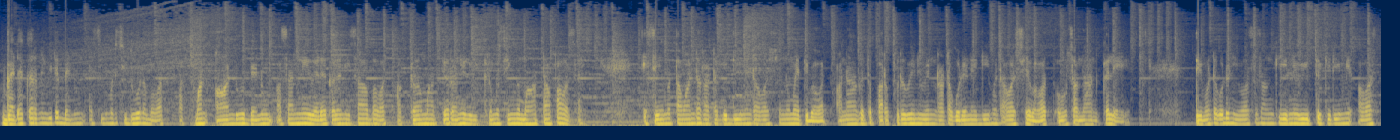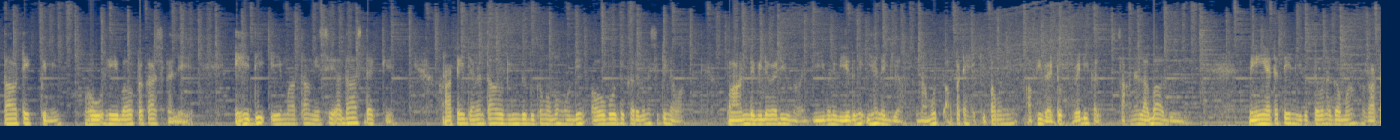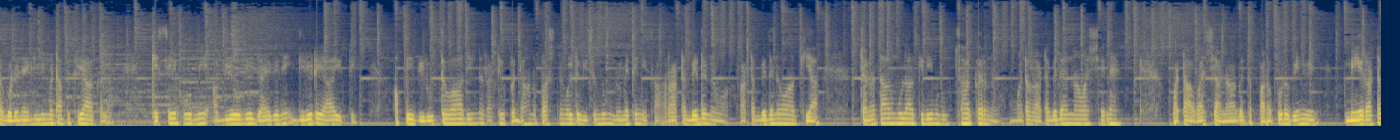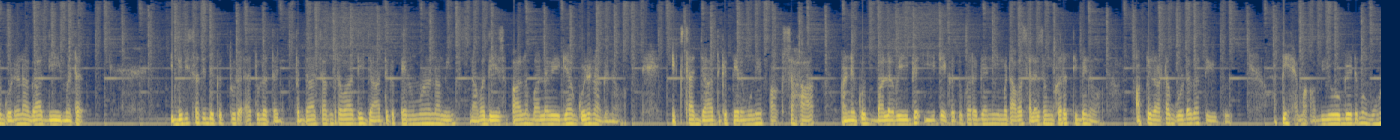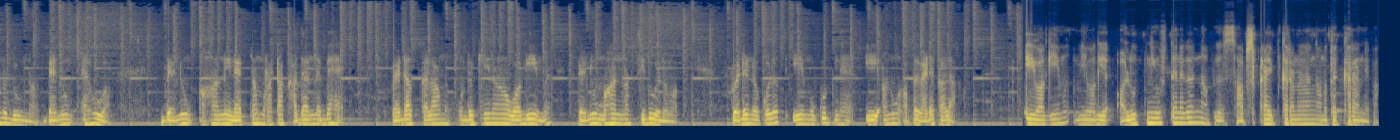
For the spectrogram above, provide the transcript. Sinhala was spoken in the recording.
වැඩ කරන විට බැනුම් ඇසීමට සිදුවන බවත් පත්මන් ආණ්ඩුව බැනුම් අසන්නේ වැඩ කළ නිසා බවත් අක්‍රමාත්‍ය රනිල් වික්‍රමසිංහ මහතා පවසයි. එසේම තමන්ට රට බෙදීමට අවශ්‍ය නොම ඇති බවත් අනාගත පරපුර වෙනුවෙන් රට ගොඩනැගීමට අවශ්‍ය බවත් ඔහු සඳහන් කළේ. දෙමට ගොඩ නිවාස සංකීර්ණ විත්ත කිරීමේ අවස්ථාවට එක්කමින් ඔහු හේ බව ප්‍රකාශ කළේ. එහිදී ඒ මාතා මෙසේ අදහස් දැක්කේ. රටේ ජනතාව බින්දු දුක මම හොඳින් අවබෝධ කරගෙන සිටිනවා. පාණ්ඩ මිල වැඩි වුණා. ජීවන වියදම ඉහළ ගියා. නමුත් අපට හැකි පමණින් අපි වැටුප් වැඩි කළ. සහන ලබා දුන්න. මේ යටතේ නිරත වන ගම රට ගොඩනැගීමට අපි ක්‍රියා කළා. කෙසේ හෝ මේ අභියෝගය ජයගෙන ඉදිරියට යා යුතුයි. අපේ විරුද්ධවාදීන්ට රටේ ප්‍රධාන ප්‍රශ්නවලට විසඳුම් නොමැති නිසා රට බෙදනවා. රට බෙදනවා කියා ජනතාව මුලා කිරීමට උත්සාහ කරනවා. මට රට බෙදන්න අවශ්‍ය නැහැ. මට අවශ්‍ය අනාගත පරපුර වෙනුවෙන් මේ රට ගොඩනගා දීමට ඉදිරි සති දෙක තුර ඇතුළත ප්‍රදාචන්ත්‍රවාදී ජාතික පෙරමුණ නමින් නව දේශපාලන බලවේගයක් ගොඩ නගනවා. එක්සත් ජාතික පෙරමුණේ පක්ෂ හා අනෙකුත් බලවේග ඊට එකතු කර ගැනීමට අව සැලසුම් කර තිබෙනවා. අපි රට ගොඩගත යුතු. අපි හැම අභියෝගයටම මුහුණ දුන්නා බැනුම් ඇහුවා. බැනුම් අහන්නේ නැත්නම් රටක් හදන්න බැහැ. වැඩක් කලාම හොඳ කියනවා වගේම බැනුම් අහන්නත් සිදුවනවා. වැඩ නොකොළොත් ඒ මුකුත් නෑ ඒ අනුව අප වැඩ කලා ඒ වගේම මේ වගේ අලුත් නිවස් දැනගන්න අපි සබස්ක්‍රයිබ් කරන නම් අමතක් කරන්න එපා.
